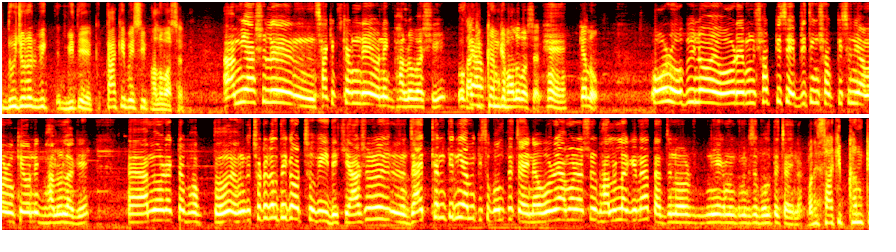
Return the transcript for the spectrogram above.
দুজনের ভিত- ভিতরে কাকে বেশি ভালোবাসেন? আমি আসলে সাকিব খানকে অনেক ভালোবাসি। সাকিব খানকে ভালোবাসেন? হ্যাঁ। কেন? ওর অভিনয় ওর এমন সবকিছু এভরিথিং সবকিছু নিয়ে আমার ওকে অনেক ভালো লাগে। আমি ওর একটা ভক্ত এমনকি ছোটকাল থেকে ওর ছবি দেখি। আসলে জাহিদ খানকে নিয়ে আমি কিছু বলতে চাই না। ওরে আমার আসলে ভালো লাগে না তার জন্য ওর নিয়ে আমি কোনো কিছু বলতে চাই না। মানে সাকিব খানকে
